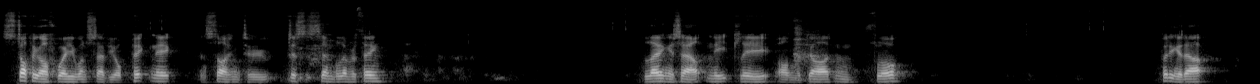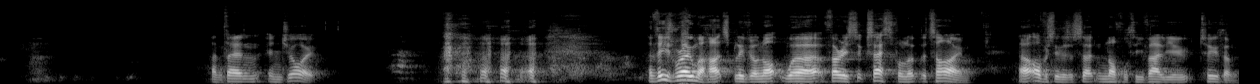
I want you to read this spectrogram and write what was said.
stopping off where you want to have your picnic and starting to disassemble everything laying it out neatly on the garden floor, putting it up, and then enjoy. and these Roma huts, believe it or not, were very successful at the time. Uh, obviously, there's a certain novelty value to them.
